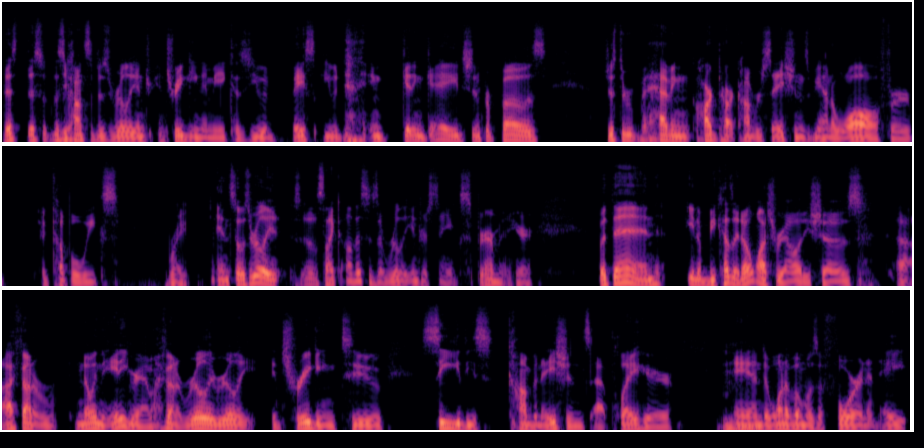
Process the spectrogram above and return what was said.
This this this Yeah. concept is really int- intriguing to me because you would basically you would get engaged and propose just through having heart to heart conversations behind a wall for a couple weeks. Right. And so it's really so it's like, oh, this is a really interesting experiment here. But then, you know, because I don't watch reality shows, uh, I found it knowing the Enneagram, I found it really, really intriguing to see these combinations at play here. Mhm. And one of them was a four and an eight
